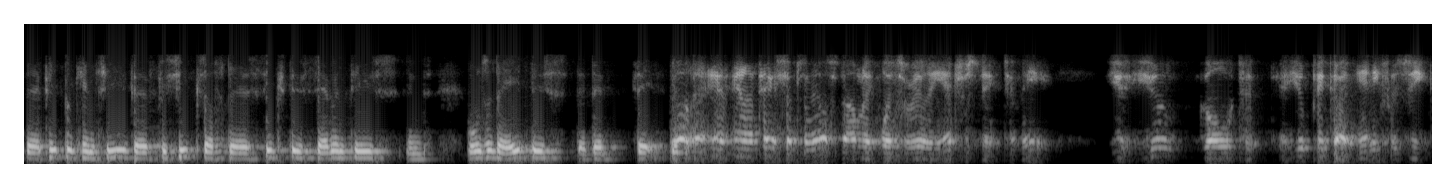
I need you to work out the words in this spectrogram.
the people can see the physiques of the 60s, 70s, and also the 80s. The, the, the, the Well, and, and I'll tell you something else, Dominic. What's really interesting to me, you you go to you pick out any physique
